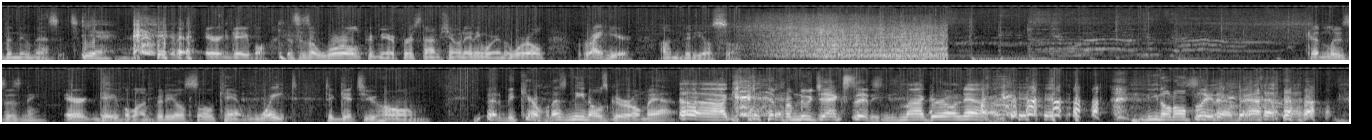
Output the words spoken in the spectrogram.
The new message. Yeah. Check it out. Eric Gable. This is a world premiere. First time shown anywhere in the world, right here on Video Soul. Cutting loose, isn't he? Eric Gable on Video Soul. Can't wait to get you home. You better be careful. That's Nino's girl, man. Uh, From New Jack City. she's my girl now. Nino don't play that, man.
